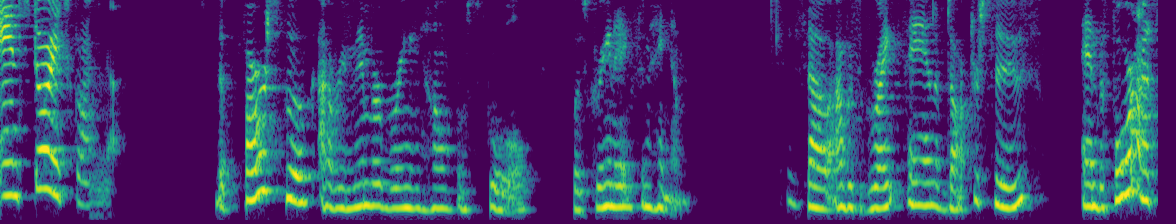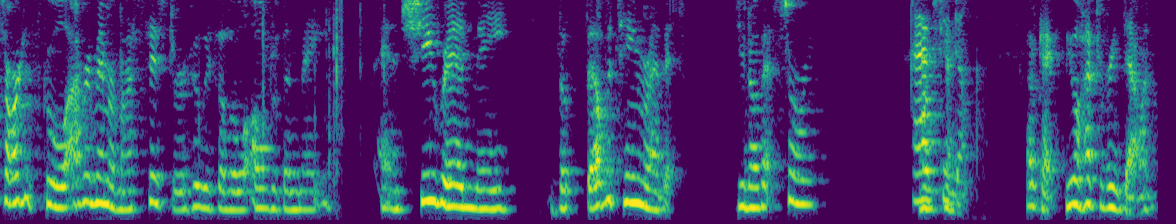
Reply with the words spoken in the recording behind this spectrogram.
and stories growing up? The first book I remember bringing home from school was Green Eggs and Ham. So I was a great fan of Dr. Seuss. And before I started school, I remember my sister, who is a little older than me, and she read me The Velveteen Rabbit. You know that story? I actually Okay. don't. Okay, you'll have to read that one.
